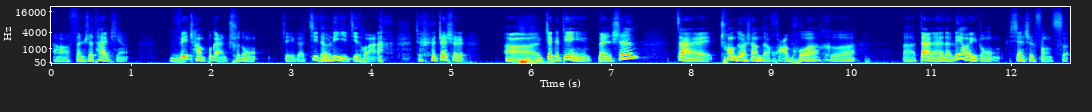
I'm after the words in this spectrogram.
啊，粉饰太平，非常不敢触动这个既得利益集团，就是这是啊，这个电影本身在创作上的滑坡和。呃，带来的另外一种现实讽刺，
